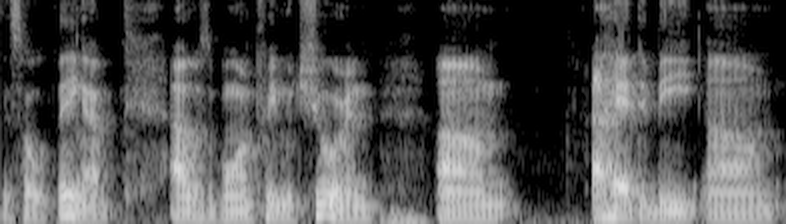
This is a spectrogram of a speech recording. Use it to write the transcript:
this whole thing. I I was born premature, and um, I had to be um,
